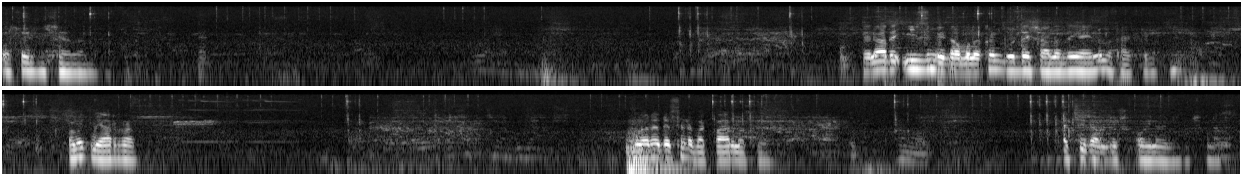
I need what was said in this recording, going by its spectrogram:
O söylemiş yalan. Fena da İzmir'de amına koyayım. Burada Şanlı'da yayını mı takip ediyorsun? Komik mi yarram? Bunlara desene bak bağırmasın. Açacağım dur oyun oynayacağım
